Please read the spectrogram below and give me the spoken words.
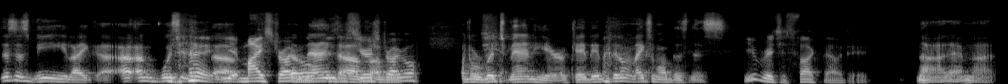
this is me like uh, I- i'm voicing the, My struggle. Is this of- your struggle? of a rich man here okay they, they don't like small business You're rich as fuck though, dude. no i'm not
